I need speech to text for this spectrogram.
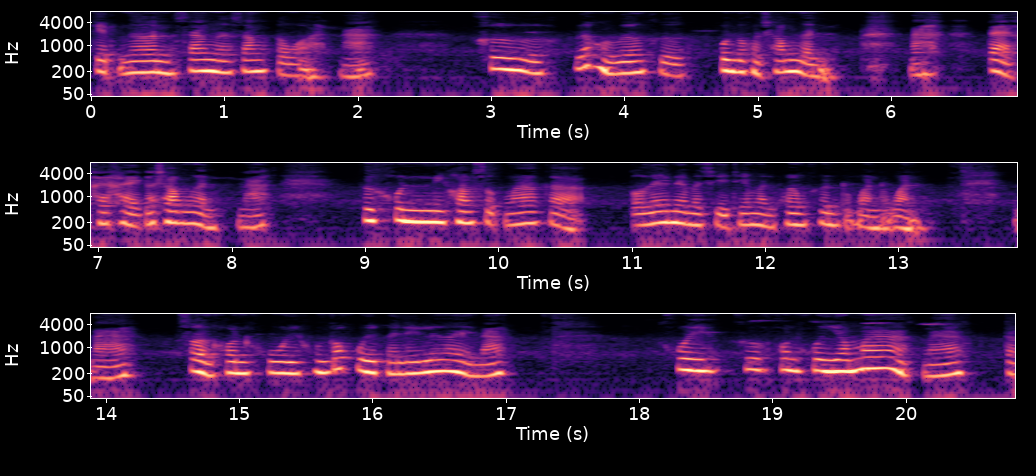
เก็บเงินสร้างเนื้อสร้างตัวนะ คือเรื่องของเรื่องคือ คุณเป็นคนชอบเงินนะ แต่ใครๆก็ชอบเงินนะ คือคุณมีความสุขมากกับ ตัวเลขในบัญชีที่มันเพิ่มขึ้นทุกวันทุกวันนะ ส่วนคนคุยคุณก็คุยไปเรื่อยๆนะ คุยคือคนคุยเยอะมากนะ แต่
